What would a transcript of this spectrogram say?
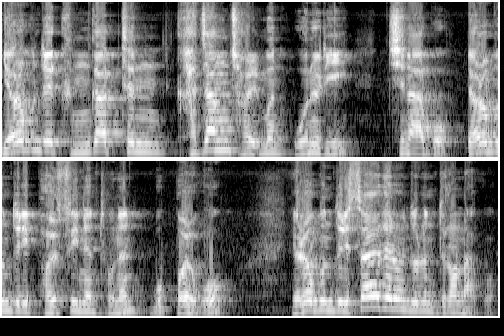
여러분들 금 같은 가장 젊은 오늘이 지나고 여러분들이 벌 수 있는 돈은 못 벌고 여러분들이 써야 되는 돈은 늘어나고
